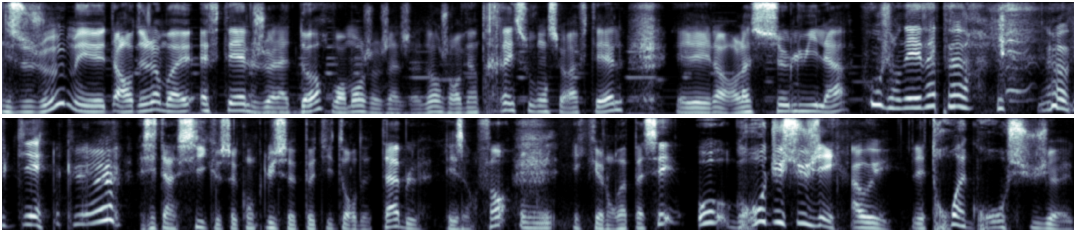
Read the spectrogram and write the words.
ce jeu, mais alors déjà moi FTL je l'adore, vraiment j'adore, je reviens très souvent sur FTL. Et alors là celui-là, ouh j'en ai vapeur. Oh putain. Et C'est ainsi que se conclut ce petit tour de table, les enfants, et que l'on va passer au gros du sujet. Ah oui. Les trois gros sujets.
